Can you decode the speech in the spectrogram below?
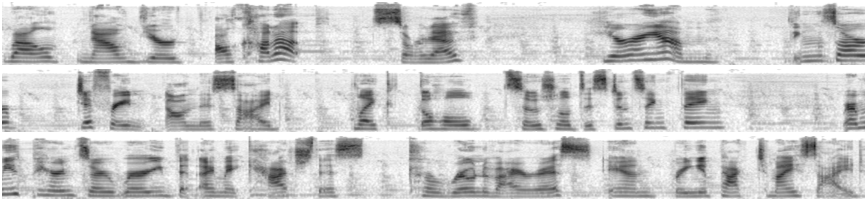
Well, now you're all caught up, sort of. Here I am. Things are different on this side. Like the whole social distancing thing. Remy's parents are worried that I might catch this coronavirus and bring it back to my side.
